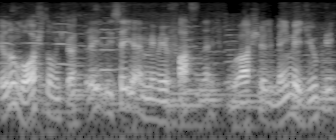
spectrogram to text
eu não gosto do Homem de Ferro 3, isso aí é meio fácil, né? Tipo, eu acho ele bem medíocre.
